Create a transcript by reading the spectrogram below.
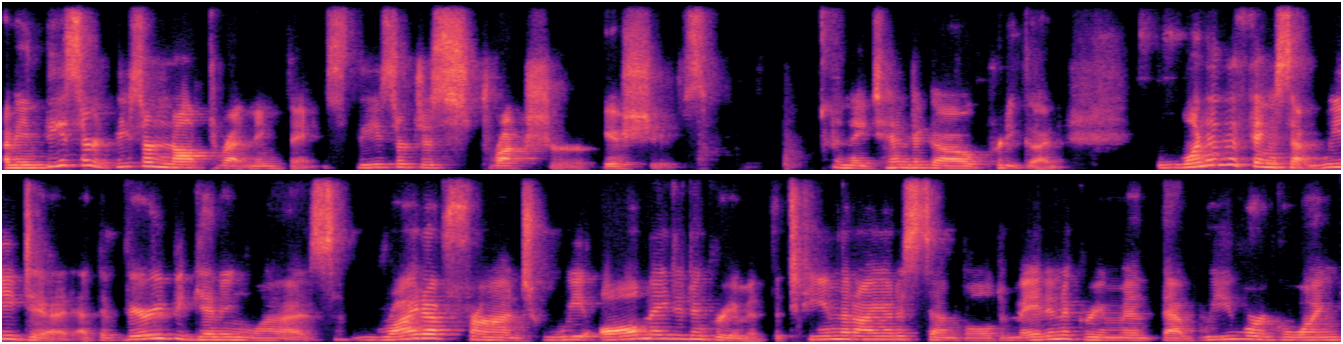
I mean these are these are not threatening things. These are just structure issues, and they tend to go pretty good. One of the things that we did at the very beginning was right up front, we all made an agreement. The team that I had assembled made an agreement that we were going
